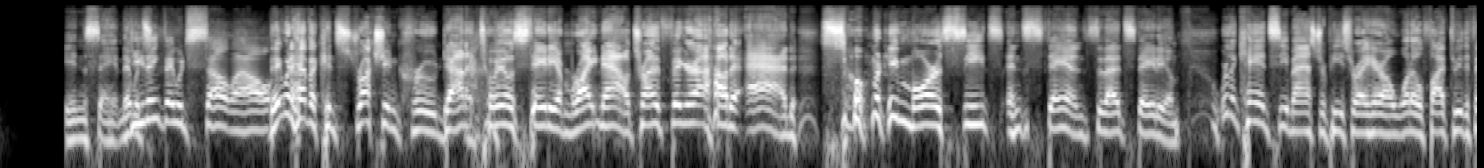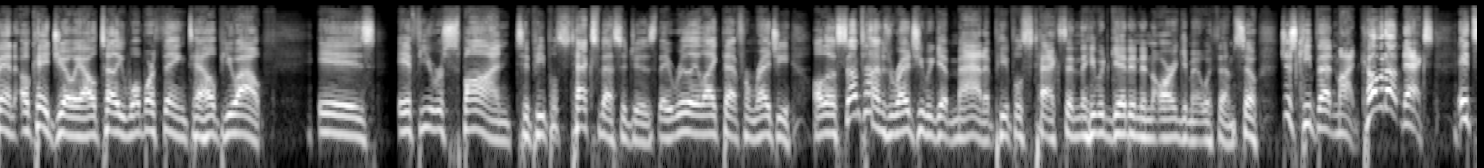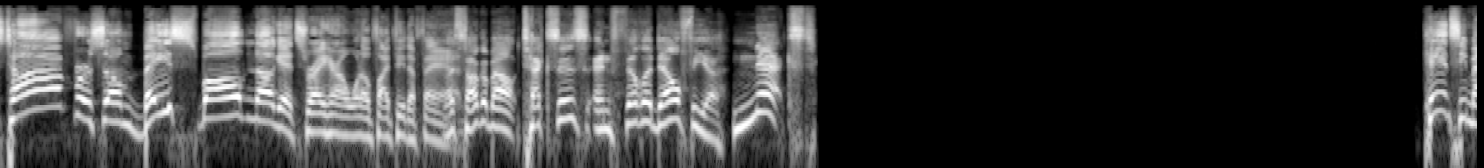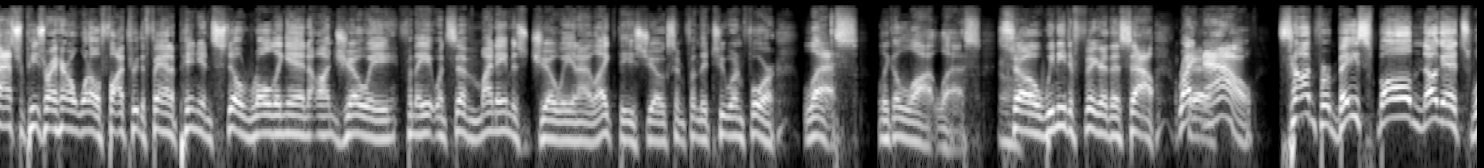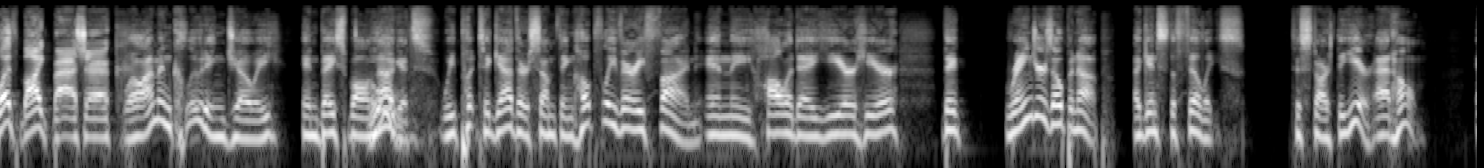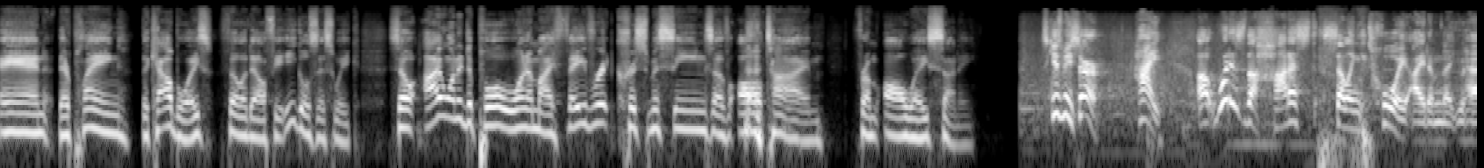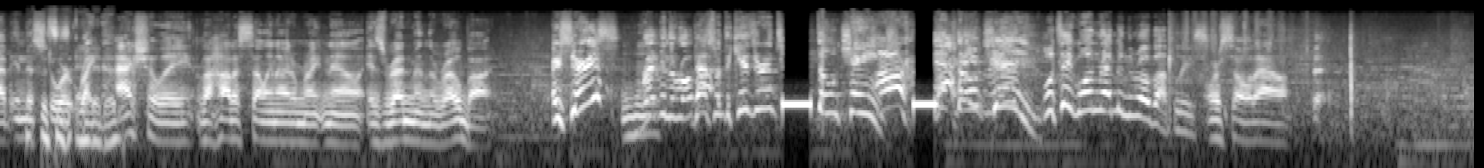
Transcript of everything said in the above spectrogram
Insane. They Do would you think they would sell out? They would have a construction crew down at Toyo Stadium right now trying to figure out how to add so many more seats and stands to that stadium. We're the K&C masterpiece right here on 105.3 The Fan. Okay, Joey, I'll tell you one more thing to help you out is if you respond to people's text messages, they really like that from Reggie. Although sometimes Reggie would get mad at people's texts and he would get in an argument with them. So just keep that in mind. Coming up next, it's time for some baseball nuggets right here on 105.3 The Fan. Let's talk about Texas and Philadelphia next. K&C Masterpiece right here on 105.3 The Fan opinion still rolling in on Joey from the 817. My name is Joey and I like these jokes. And from the 214, less, like a lot less. Oh. So we need to figure this out. Right now, it's time for Baseball Nuggets with Mike Bacsik. Well, I'm including Joey in baseball Ooh. nuggets. We put together something hopefully very fun in the holiday year here. The Rangers open up against the Phillies to start the year at home. And they're playing the Cowboys, Philadelphia Eagles this week. So I wanted to pull one of my favorite Christmas scenes of all time from Always Sunny. Excuse me, sir. Hi. Uh, what is the hottest selling toy item that you have in the This store right edited. now? Actually, the hottest selling item right now is Redman the robot. Are you serious? Redman the robot. That's what the kids are into. Don't change. Oh, All right, don't change. We'll take one Redman the robot, please. We're sold out.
